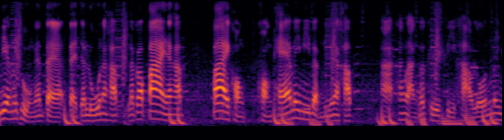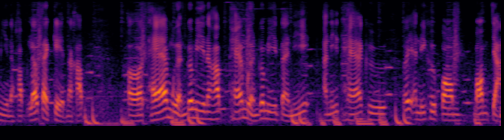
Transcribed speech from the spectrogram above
เรียกไม่ถูกกันแต่แต่จะรู้นะครับ แล้วก็ป้ายนะครับ ป้ายของของแท้ไม่มีแบบนี้นะครับอ่าข้างหลังก็คือสีขาวล้นไม่มีนะครับ แล้วแต่เกรดนะครับ แท้เหมือนก็มีนะครับ แท้เหมือนก็มีแต่นี้อันนี้แท้คือเฮ้ยอันนี้คือปลอมปลอมจ๋า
